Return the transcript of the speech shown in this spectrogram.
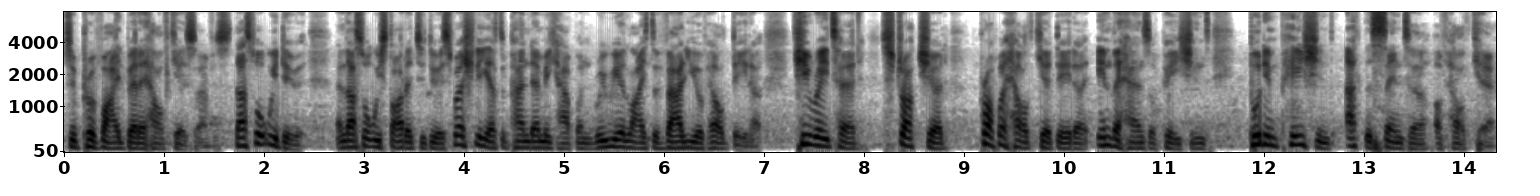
to provide better healthcare service? That's what we do. And that's what we started to do, especially as the pandemic happened. We realized the value of health data, curated, structured, proper healthcare data in the hands of patients putting patient at the center of healthcare.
